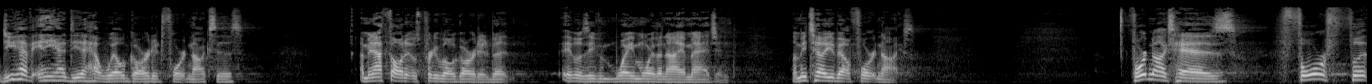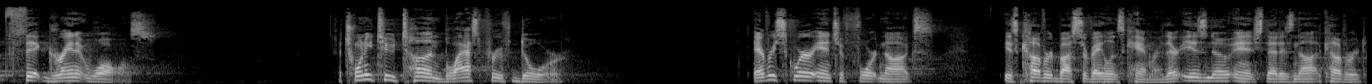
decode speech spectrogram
Do you have any idea how well guarded Fort Knox is? I mean, I thought it was pretty well guarded, but it was even way more than I imagined. Let me tell you about Fort Knox. Fort Knox has four foot thick granite walls, a 22 ton blast proof door. Every square inch of Fort Knox is covered by surveillance camera. There is no inch that is not covered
